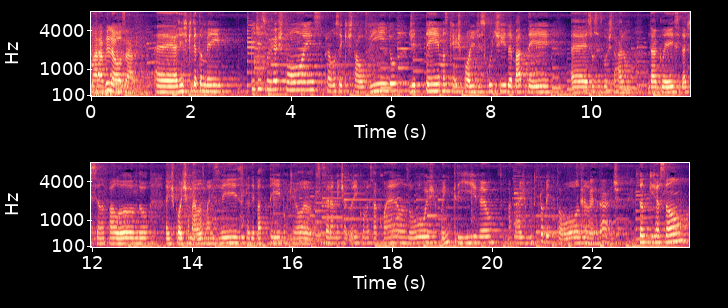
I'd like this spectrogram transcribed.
Maravilhosa. É, a gente queria também pedir sugestões para você que está ouvindo, de temas que a gente pode discutir, debater. É, se vocês gostaram da Gleice e da Tiziana falando, a gente pode chamar elas mais vezes para debater, porque eu sinceramente adorei conversar com elas hoje, foi incrível, uma tarde muito proveitosa. É verdade. Tanto que já são.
